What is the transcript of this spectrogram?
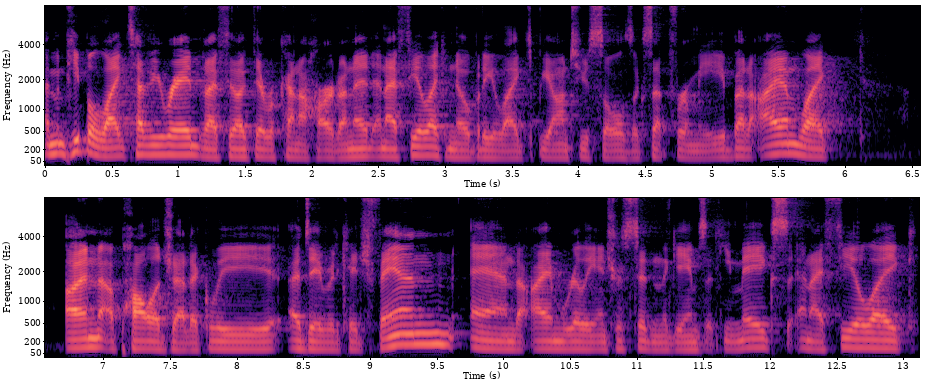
I mean, people liked Heavy Rain, but I feel like they were kind of hard on it. And I feel like nobody liked Beyond Two Souls except for me. But I am like unapologetically a David Cage fan, and I'm really interested in the games that he makes. And I feel like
